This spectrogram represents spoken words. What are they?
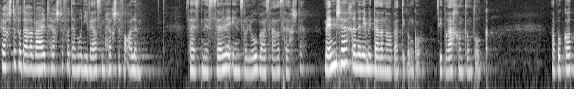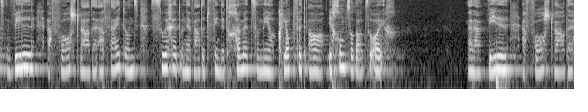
Höchste von dieser Welt, Höchste von diesem Universum, Höchste von allem. Das heißt, wir sollen ihn so loben, als wäre das Höchste. Menschen können nicht mit dieser Anbetung umgehen. Sie brechen unter Druck. Aber Gott will erforscht werden. Er sagt uns, suchet und ihr werdet findet. Kommt zu mir, klopft an. Ich komme sogar zu euch. Weil er will erforscht werden.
